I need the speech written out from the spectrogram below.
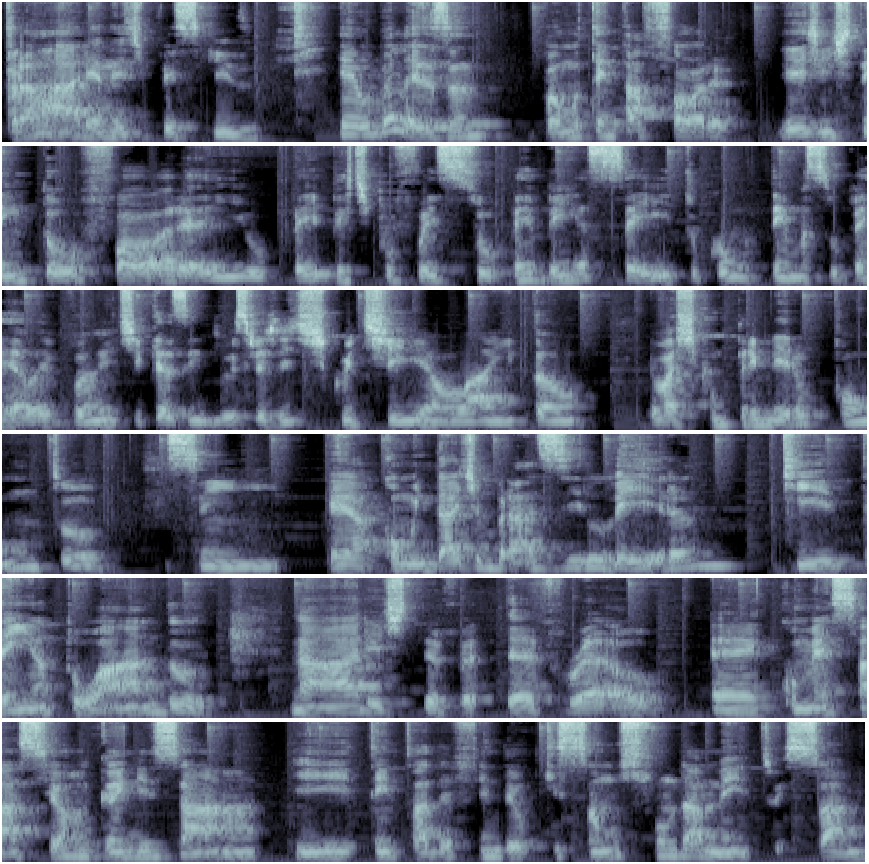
para a área né, de pesquisa. E eu, beleza, vamos tentar fora. E a gente tentou fora e o paper tipo foi super bem aceito como tema super relevante que as indústrias discutiam lá. Então, eu acho que um primeiro ponto, assim, é a comunidade brasileira que tem atuado na área de DevRel é começar a se organizar e tentar defender o que são os fundamentos, sabe?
